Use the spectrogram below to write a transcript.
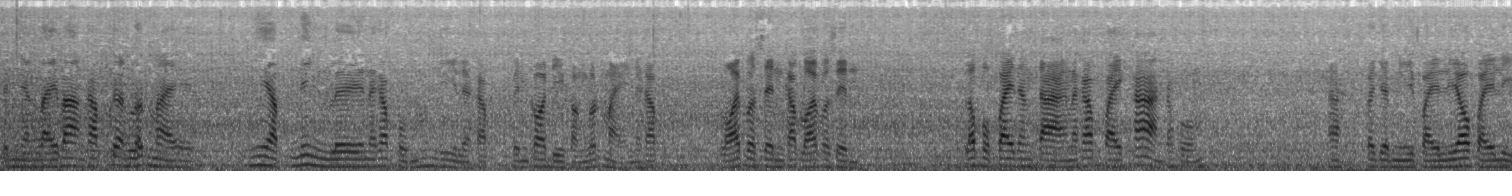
เป็นอย่าง ไรบ้างครับ เครื่องรถใหม่เงียบนิ่งเลยนะครับ ผมนี่แหละครับ เป็นข้อดีของรถใหม่นะครับร้อยเปอร์เซ็นต์ครับร้อยเปอร์เซ็นต์ระบบไฟต่างๆนะครับ ไฟข้างครับผมอะก็จะมีไฟเลี้ยวไฟหลี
